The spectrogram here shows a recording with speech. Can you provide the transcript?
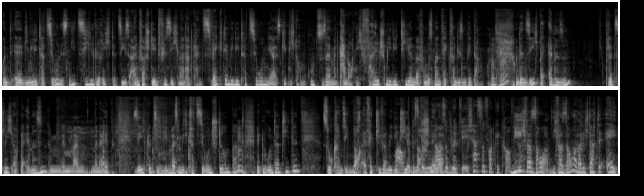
und äh, die Meditation ist nie zielgerichtet. Sie ist einfach steht für sich. Man hat keinen Zweck der Meditation. Ja, es geht nicht darum, gut zu sein. Man kann auch nicht falsch meditieren. Dafür muss man weg von diesem Gedanken. Mhm. Und dann sehe ich bei Amazon plötzlich auch bei Amazon in, in, meinem, in meiner App sehe ich plötzlich einen Hinweis Meditationsstirnband mit einem Untertitel. So können Sie noch effektiver Wow, meditieren, du bist noch schneller. genauso blöd wie ich. Hast sofort gekauft. Nee, ne? ich war sauer. Ich war sauer, weil ich dachte, ey,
